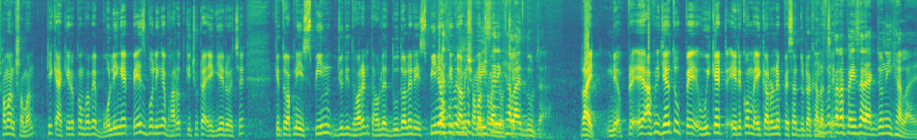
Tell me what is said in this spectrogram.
সমান সমান ঠিক একই রকমভাবে বোলিংয়ে পেস বোলিংয়ে ভারত কিছুটা এগিয়ে রয়েছে। কিন্তু আপনি স্পিন যদি ধরেন তাহলে দু দলের স্পিনেও কিন্তু আমি সমান সমান খেলায় দুটা। রাইট আপনি যেহেতু উইকেট এরকম এই কারণে পেসার দুটো খেলাচ্ছে। তারা পেসার একজনই খেলায়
